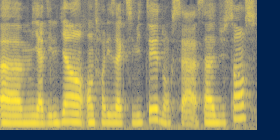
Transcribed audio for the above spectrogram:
il y a des liens entre les activités, donc ça, ça a du sens.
